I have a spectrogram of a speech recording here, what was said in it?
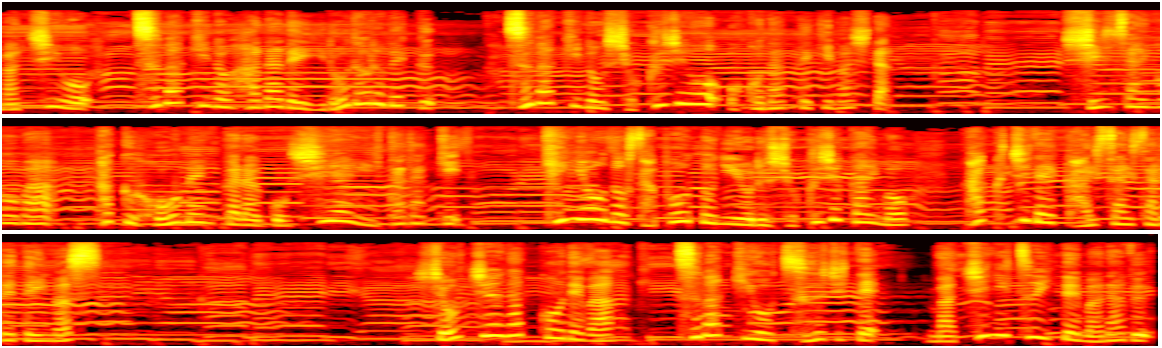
町を椿の花で彩るべく椿の植樹を行ってきました。震災後は各方面からご支援いただき企業のサポートによる植樹会も各地で開催されています。小中学校では椿を通じて町について学ぶ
